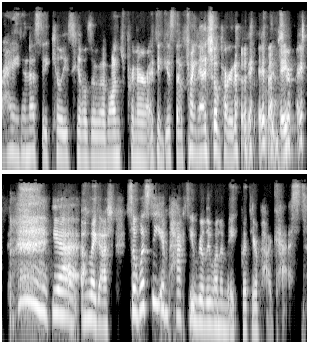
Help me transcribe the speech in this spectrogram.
Right. And that's the Achilles heels of an entrepreneur, I think, is the financial part of it. right. right. Yeah. Oh my gosh. So, what's the impact you really want to make with your podcast?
